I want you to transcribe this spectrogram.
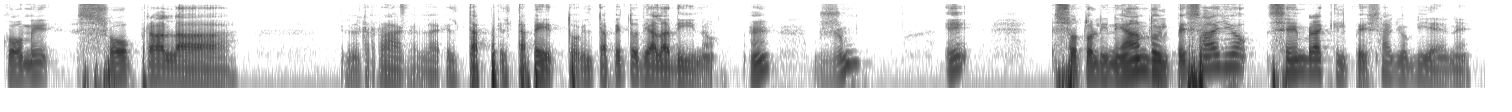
come sopra la, il, raga, il, tap, il, tappeto, il tappeto di Aladino. Eh? E sottolineando il paesaggio sembra che il paesaggio viene.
